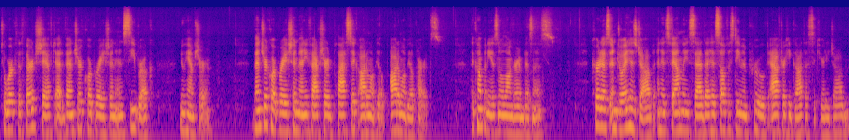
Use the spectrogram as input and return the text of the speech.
to work the third shift at Venture Corporation in Seabrook, New Hampshire. Venture Corporation manufactured plastic automobile, automobile parts. The company is no longer in business. Curtis enjoyed his job, and his family said that his self esteem improved after he got the security job.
